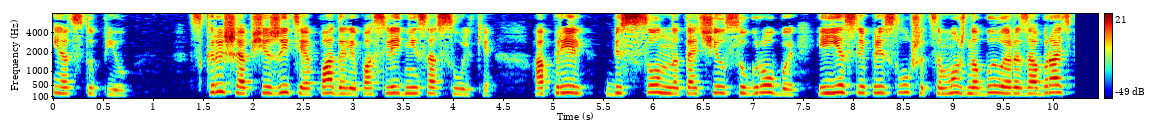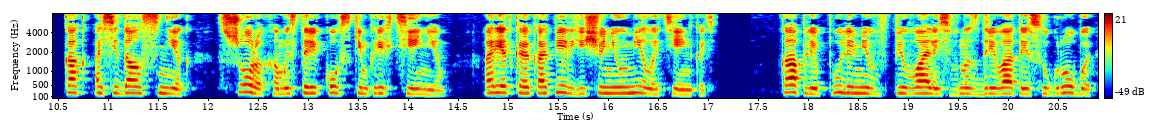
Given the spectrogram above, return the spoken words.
и отступил. С крыши общежития падали последние сосульки. Апрель бессонно точил сугробы, и если прислушаться, можно было разобрать, как оседал снег с шорохом и стариковским кряхтением. А редкая капель еще не умела тенькать. Капли пулями впивались в ноздреватые сугробы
